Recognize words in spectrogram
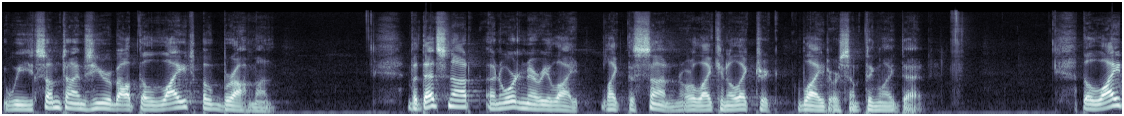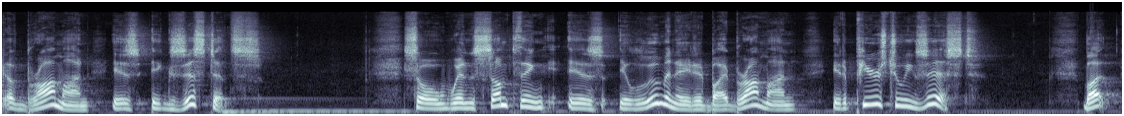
We sometimes hear about the light of Brahman, but that's not an ordinary light like the sun or like an electric light or something like that. The light of Brahman is existence. So when something is illuminated by Brahman, it appears to exist. But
